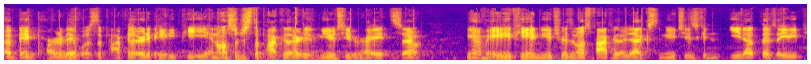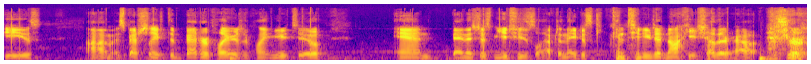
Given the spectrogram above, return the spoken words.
a big part of it was the popularity of ADP and also just the popularity of Mewtwo, right? So, you know, if ADP and Mewtwo are the most popular decks, the Mewtwo's can eat up those ADPs, um, especially if the better players are playing Mewtwo and then it's just Mewtwo's left, and they just continue to knock each other out. sure,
